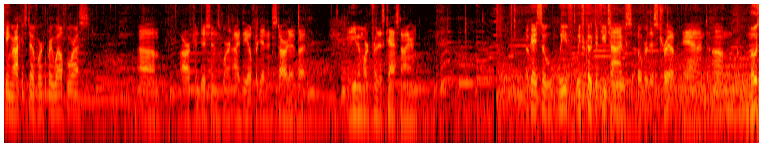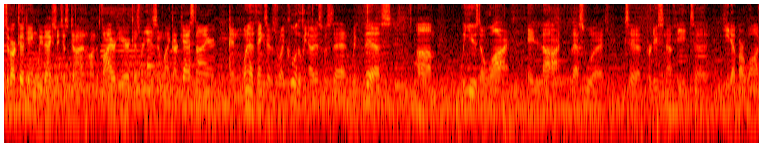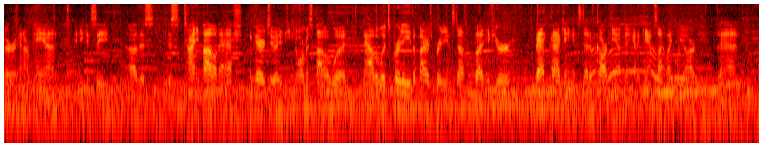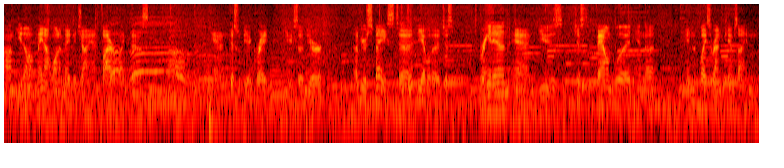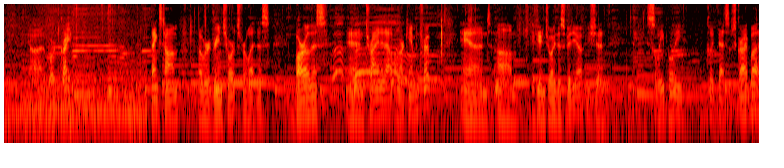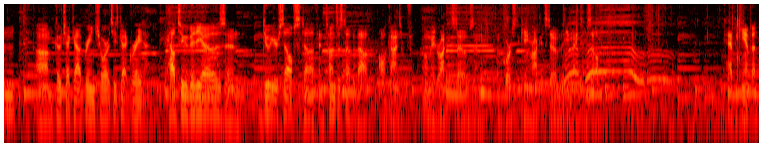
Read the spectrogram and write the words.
King Rocket Stove worked pretty well for us. Um, our conditions weren't ideal for getting it started, but it even worked for this cast iron. Okay, so we've we've cooked a few times over this trip, and um, most of our cooking we've actually just done on the fire here because we're using like our cast iron. And one of the things that was really cool that we noticed was that with this, um, we used a lot, a lot less wood to produce enough heat to heat up our water and our pan. And you can see uh, this this tiny pile of ash compared to an enormous pile of wood. Now the wood's pretty, the fire's pretty and stuff, but if you're backpacking instead of car camping at a campsite like we are, then um, you don't may not want to make a giant fire like this. Um, and this would be a great use of your of your space to be able to just bring it in and use just found wood in the in the place around your campsite, and uh, it worked great. Thanks, Tom, over at Green Shortz for letting us borrow this and trying it out on our camping trip. And um, if you enjoyed this video, you should sleepily click that subscribe button. Um, go check out Green Shortz. He's got great how-to videos and do-it-yourself stuff and tons of stuff about all kinds of homemade rocket stoves and of course the King rocket stove that he makes himself. Happy camping.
